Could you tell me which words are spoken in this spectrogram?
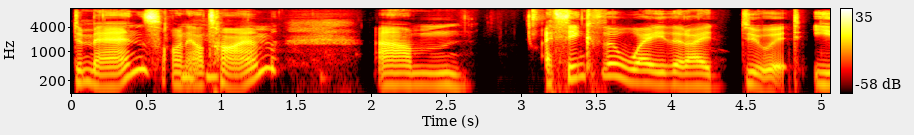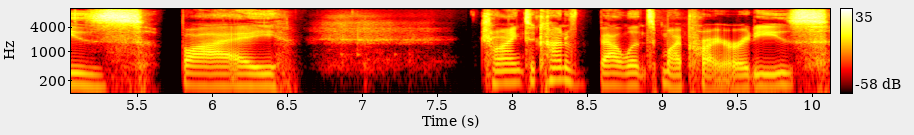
demands on our mm-hmm. time. Um, I think the way that I do it is by trying to kind of balance my priorities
